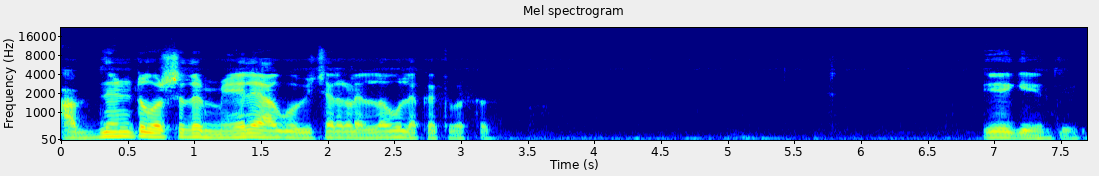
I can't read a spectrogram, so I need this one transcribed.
ಹದಿನೆಂಟು ವರ್ಷದ ಮೇಲೆ ಆಗುವ ವಿಚಾರಗಳೆಲ್ಲವೂ ಲೆಕ್ಕಕ್ಕೆ ಬರ್ತದೆ. ಹೇಗೆ ಅಂತೇಳಿ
